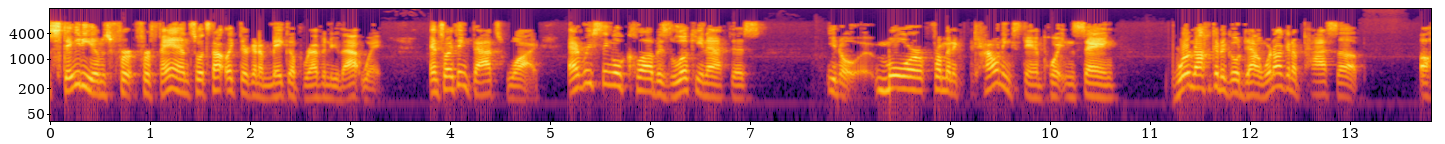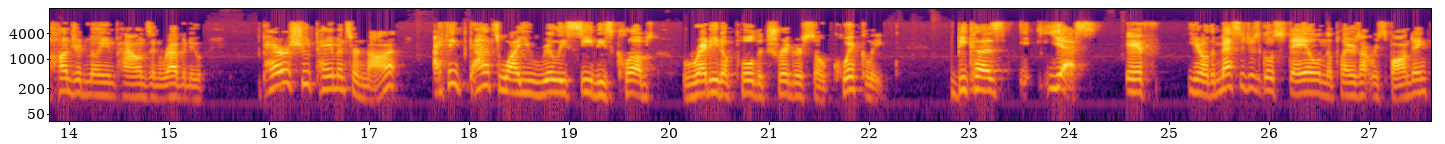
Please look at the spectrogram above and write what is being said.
stadiums for for fans, so it's not like they're going to make up revenue that way. And so I think that's why every single club is looking at this, you know, more from an accounting standpoint and saying we're not going to go down. We're not going to pass up a hundred million pounds in revenue parachute payments or not, I think that's why you really see these clubs ready to pull the trigger so quickly. Because yes, if you know the messages go stale and the players aren't responding,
